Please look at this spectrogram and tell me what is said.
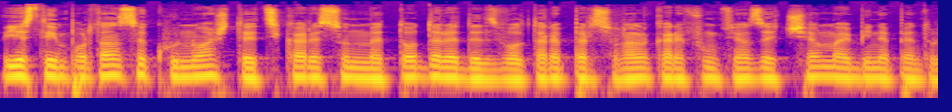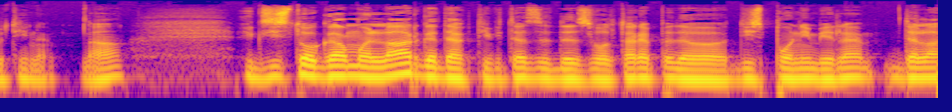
este important să cunoașteți care sunt metodele de dezvoltare personală care funcționează cel mai bine pentru tine. Da? Există o gamă largă de activități de dezvoltare pe de, disponibile, de la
